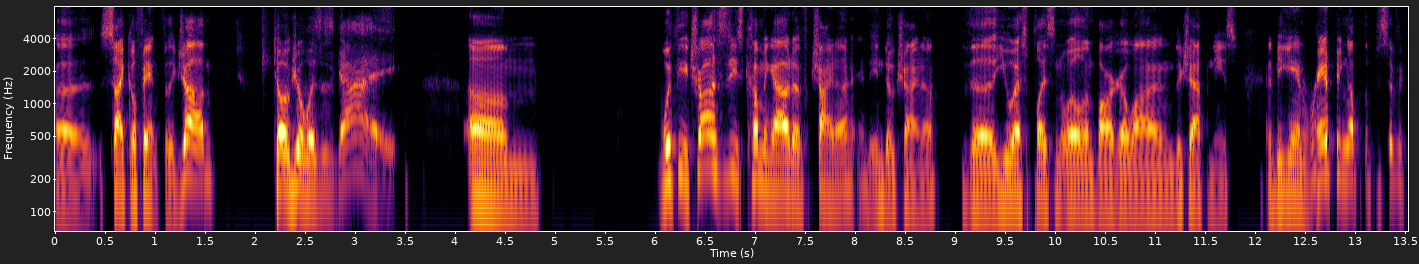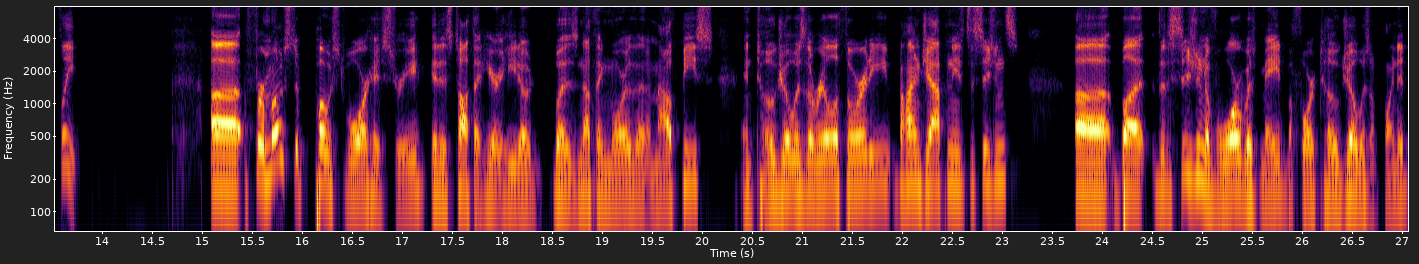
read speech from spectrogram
uh, sycophant for the job, Tojo was his guy. Um, with the atrocities coming out of China and Indochina, the U.S. placed an oil embargo on the Japanese and began ramping up the Pacific Fleet. Uh, for most of post-war history, it is taught that Hirohito was nothing more than a mouthpiece, and Tojo was the real authority behind Japanese decisions. Uh, but the decision of war was made before Tojo was appointed.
